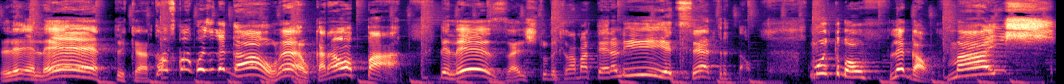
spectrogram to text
elétrica. Então fica uma coisa legal, né? O cara, opa, beleza, ele estuda aquela matéria ali, etc e tal. Muito bom, legal. Mas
